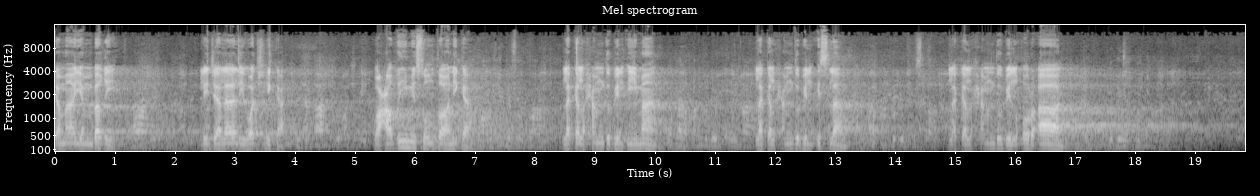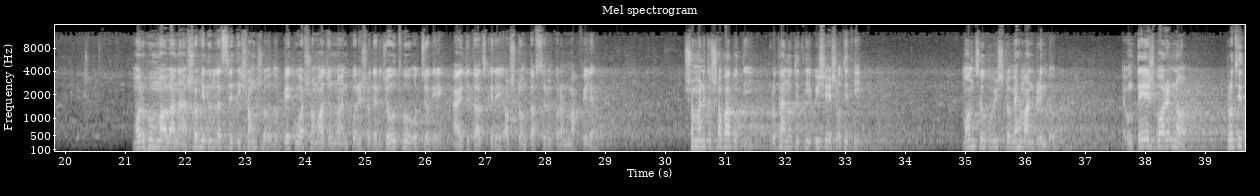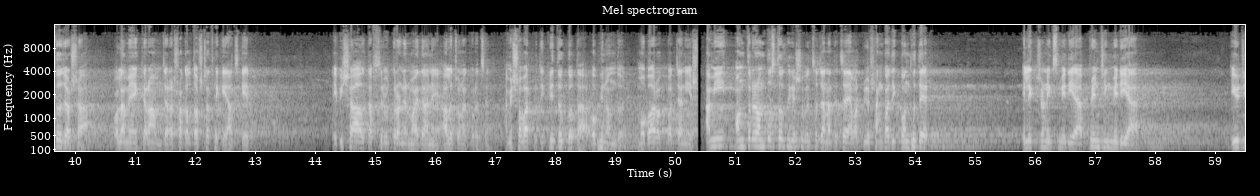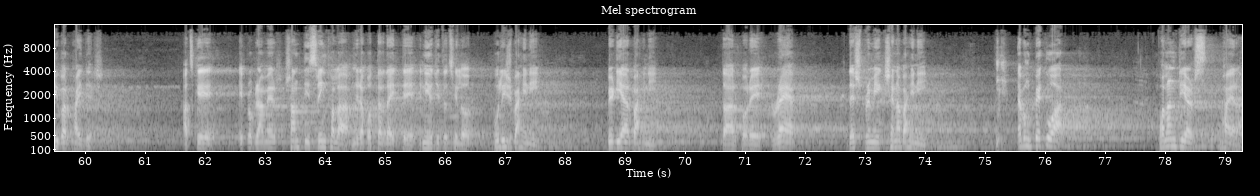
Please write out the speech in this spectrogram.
كما ينبغي لجلال وجهك وعظيم سلطانك لك الحمد بالإيمان لك الحمد بالإسلام لك الحمد بالقرآن মরহুম মাওলানা শহীদুল্লাহ স্মৃতি সংসদ ও পেকুয়া সমাজ উন্নয়ন পরিষদের যৌথ উদ্যোগে আয়োজিত আজকের এই অষ্টম তাফসিরুল কোরআন মাহফিলের সম্মানিত সভাপতি, প্রধান অতিথি, বিশেষ অতিথি, মঞ্চে উপবিষ্ট মেহমানবৃন্দ এবং দেশ বরেণ্য প্রথিত যশা, ওলামে কেরাম, যারা সকাল দশটা থেকে আজকের এই বিশাল তাফসিরুল কোরআনের ময়দানে আলোচনা করেছেন। আমি সবার প্রতি কৃতজ্ঞতা, অভিনন্দন, মোবারকবাদ জানিয়ে আমি অন্তরের অন্তঃস্থল থেকে শুভেচ্ছা জানাতে চাই আমার প্রিয় সাংবাদিক বন্ধুদের electronics media printing media YouTuber ভাইদের। আজকে এই প্রোগ্রামের শান্তি শৃঙ্খলা নিরাপত্তার দায়িত্বে নিয়োজিত ছিল পুলিশ বাহিনী, বিডিআর বাহিনী, তারপরে র্যাব, দেশপ্রেমিক সেনাবাহিনী এবং পেকুয়ার ভলান্টিয়ার্স ভাইয়েরা।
